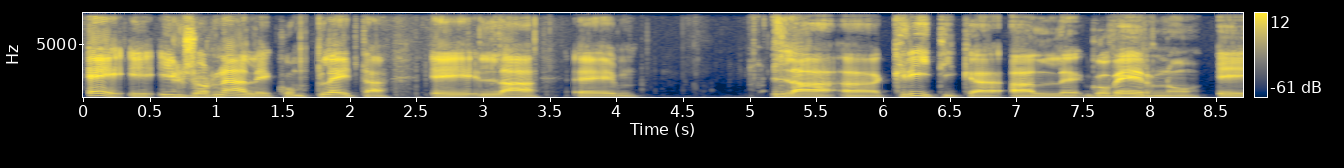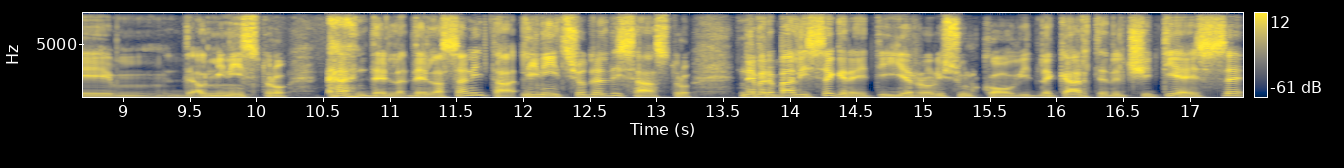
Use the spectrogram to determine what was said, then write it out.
E eh, il giornale completa eh, la ehm, la uh, critica al governo e mh, al ministro del, della sanità, l'inizio del disastro, nei verbali segreti gli errori sul Covid, le carte del CTS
